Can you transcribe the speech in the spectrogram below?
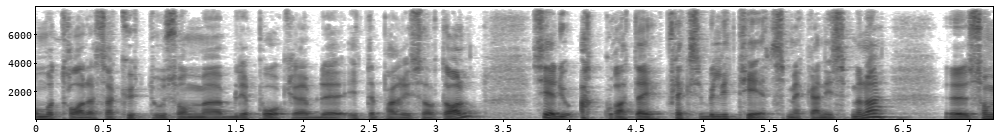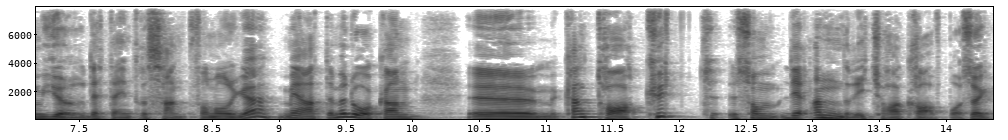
om å ta disse kuttene som eh, blir påkrevd etter Parisavtalen, så er det jo akkurat de fleksibilitetsmekanismene eh, som gjør dette interessant for Norge, med at vi da kan, kan ta kutt som der andre ikke har krav på seg.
